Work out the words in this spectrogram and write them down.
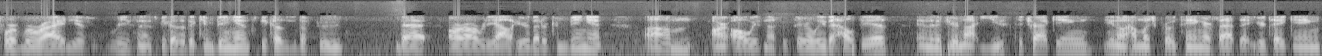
for a variety of reasons because of the convenience, because of the foods that are already out here that are convenient um, aren't always necessarily the healthiest. And then if you're not used to tracking, you know, how much protein or fat that you're taking,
